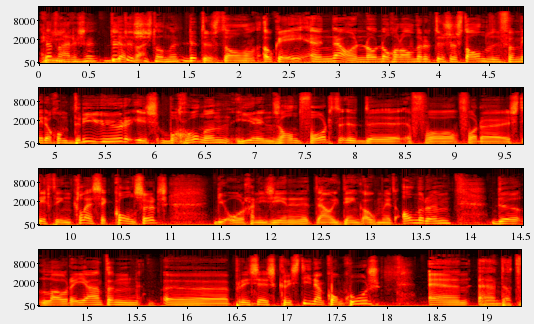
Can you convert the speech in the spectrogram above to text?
Dat die- waren ze, de tussenstanden. De tussenstanden. Oké, en nou, no- nog een andere tussenstand. Vanmiddag om drie uur is begonnen hier in Zandvoort. eh, De, voor, voor de stichting Classic Concerts. Die organiseren het. Nou, ik denk ook met anderen. De laureaten eh, Prinses Christina Concours. En eh, dat,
